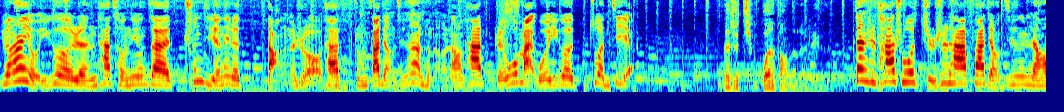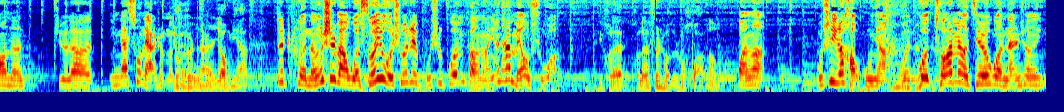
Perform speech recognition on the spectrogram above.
原来有一个人，他曾经在春节那个档的时候，他什么发奖金啊，可能，然后他给我买过一个钻戒，那就挺官方的了，这个就但是他说只是他发奖金，然后呢，觉得应该送点什么给我。有的时候男人要面子，对，可能是吧。我所以我说这不是官方的嘛，因为他没有说你后来后来分手的时候还了吗？还了。我是一个好姑娘，我我从来没有接受过男生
